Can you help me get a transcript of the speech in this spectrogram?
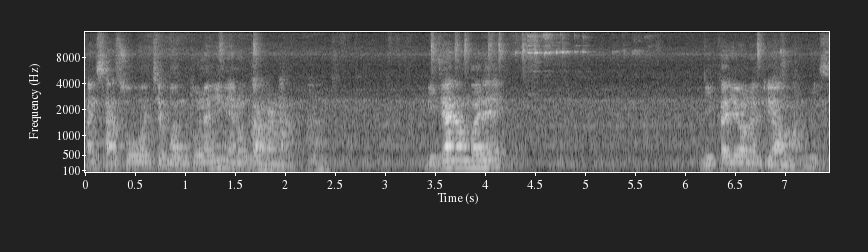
અને સાસુઓ વચ્ચે બનતું નહીં ને એનું કારણ આ. બીજા નંબરે દીકરીઓને કહેવા માંગીશ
